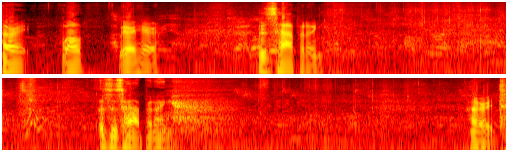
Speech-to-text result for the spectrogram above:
All right. Well, we are here. This is happening. This is happening. All right.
